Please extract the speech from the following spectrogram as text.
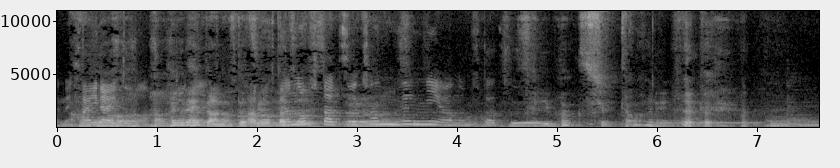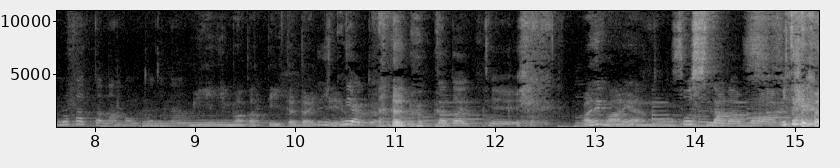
やね。あハイライトは。ハイライトあの二つやね。あの二つ完全にあの二つ。大爆笑やったもんね。うん。よかったな本当にな。右に曲がっていただいて。いやいただいて。あでもあれやあのそしたらばみたいな。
